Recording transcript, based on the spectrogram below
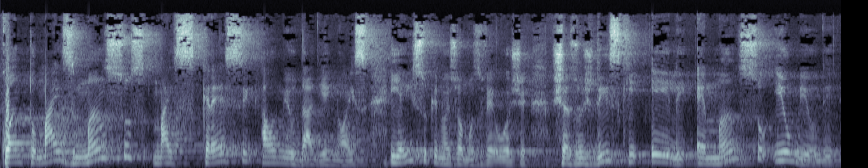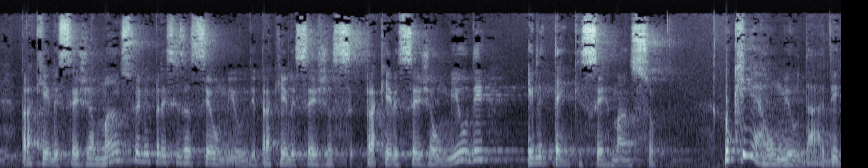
Quanto mais mansos, mais cresce a humildade em nós. E é isso que nós vamos ver hoje. Jesus diz que ele é manso e humilde. Para que ele seja manso, ele precisa ser humilde. Para que ele seja para que ele seja humilde, ele tem que ser manso. O que é a humildade?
